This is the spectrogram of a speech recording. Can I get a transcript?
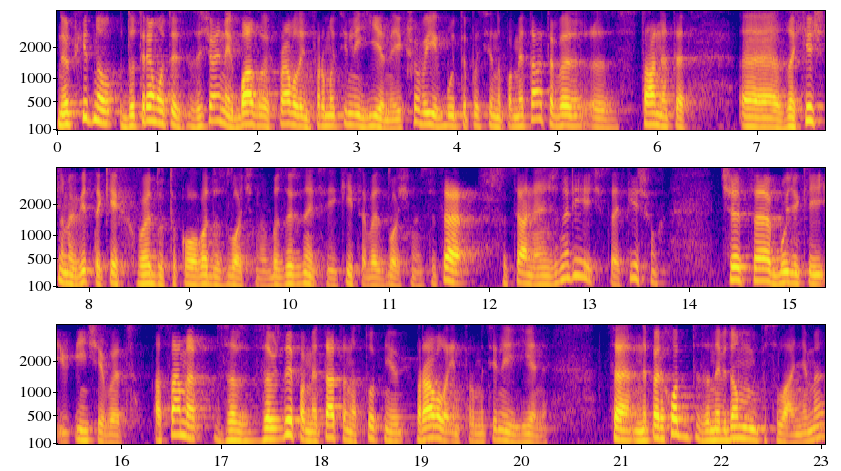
необхідно дотримуватись звичайних базових правил інформаційної гігієни. Якщо ви їх будете постійно пам'ятати, ви е, станете е, захищеними від таких виду, такого виду злочину, без різниці, який це вид злочину. Чи це соціальна інженерія, чи це фішинг, чи це будь-який інший вид. А саме завжди пам'ятати наступні правила інформаційної гігієни. Це не переходити за невідомими посиланнями,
